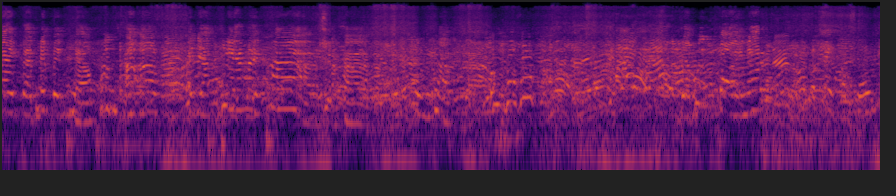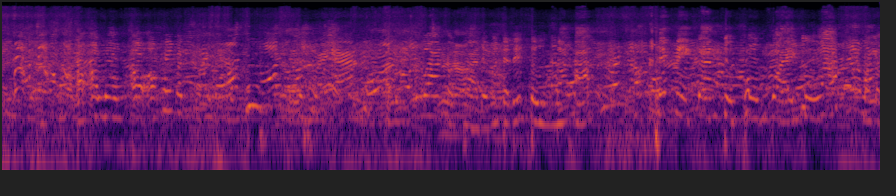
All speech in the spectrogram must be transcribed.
ล้ๆกันให้เป็นแถวขึ้นเอาขยับเทียนหน่อย ลงเอาเอาให้มันพุ่งว่ากับนค่ะเดี๋ยวมันจะได้ตึงนะคะ เทคนิคการจุดโคมไฟคือว่าฮัลโหล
